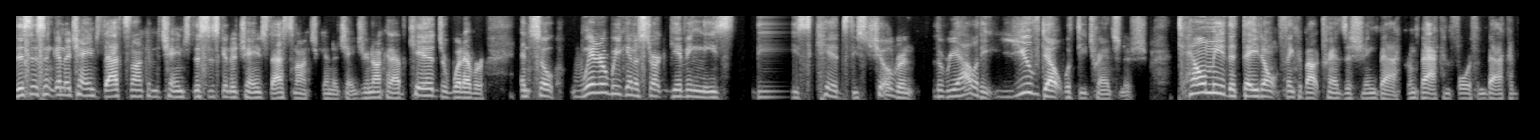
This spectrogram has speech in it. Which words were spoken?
This isn't going to change. That's not going to change. This is going to change. That's not going to change. You're not going to have kids or whatever. And so, when are we going to start giving these these kids, these children, the reality? You've dealt with detransition. Tell me that they don't think about transitioning back and back and forth and back and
